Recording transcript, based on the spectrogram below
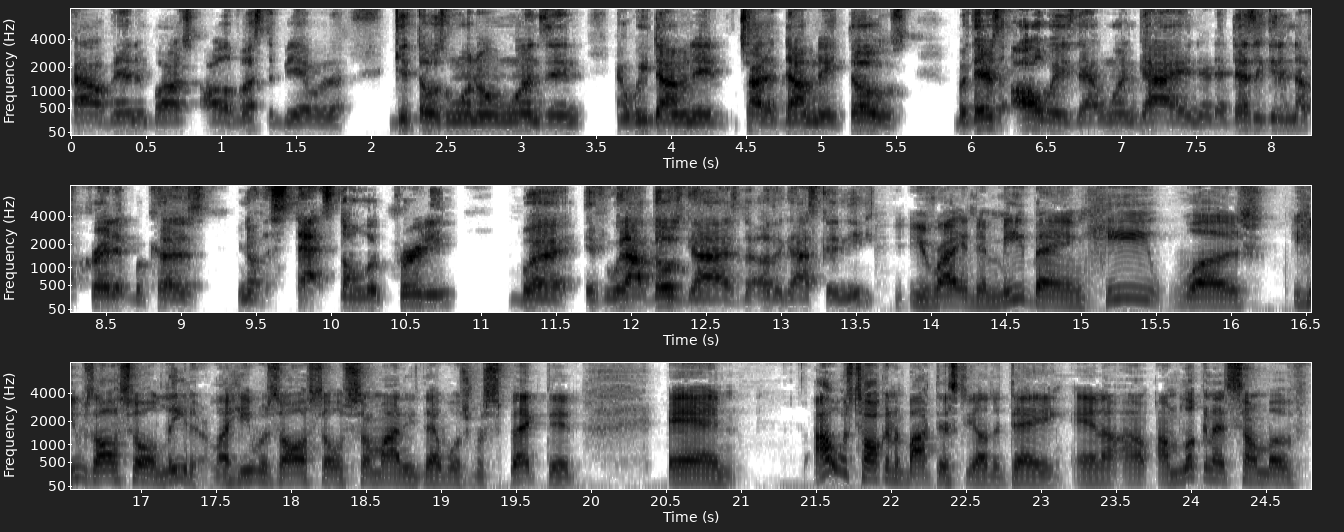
Kyle Vanden Bosch, all of us to be able to get those one on ones, and and we dominate, try to dominate those. But there's always that one guy in there that doesn't get enough credit because you know the stats don't look pretty but if without those guys, the other guys couldn't eat. You're right. And then Mebane, he was he was also a leader. Like he was also somebody that was respected. And I was talking about this the other day, and I, am looking at some of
